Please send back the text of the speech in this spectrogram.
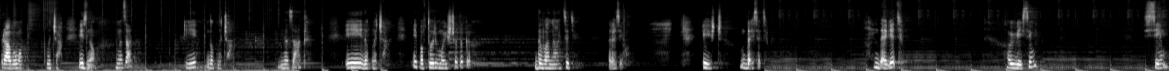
правого плеча. І знову назад і до плеча. Назад і до плеча. І повторюємо ще таких 12 разів. І ще 10. 9. 8. 7.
